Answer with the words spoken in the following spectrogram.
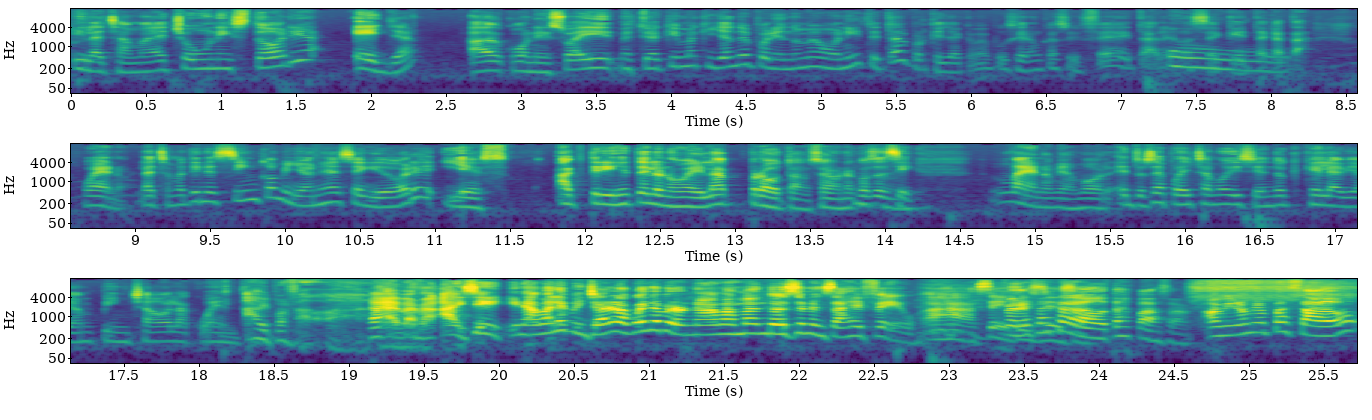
Y la chama ha hecho una historia, ella, ah, con eso ahí, me estoy aquí maquillando y poniéndome bonita y tal, porque ya que me pusieron que soy fea y tal, no sé qué, Uh. tacatá. Bueno, la chama tiene 5 millones de seguidores y es actriz de telenovela prota, o sea, una cosa así. Bueno, mi amor. Entonces después el chamo diciendo que, que le habían pinchado la cuenta. Ay, por favor. Ay, por favor. Ay, sí. Y nada más le pincharon la cuenta, pero nada más mandó ese mensaje feo. Ajá, sí. Pero sí, esas sí, sí. cagadotas pasan. A mí no me ha pasado,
